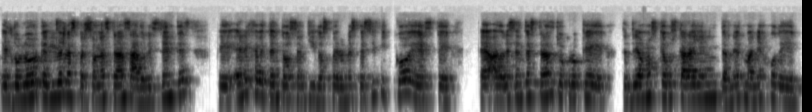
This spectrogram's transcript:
el dolor que viven las personas trans adolescentes, eh, LGBT en todos sentidos, pero en específico, este, eh, adolescentes trans, yo creo que tendríamos que buscar ahí en internet manejo de,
